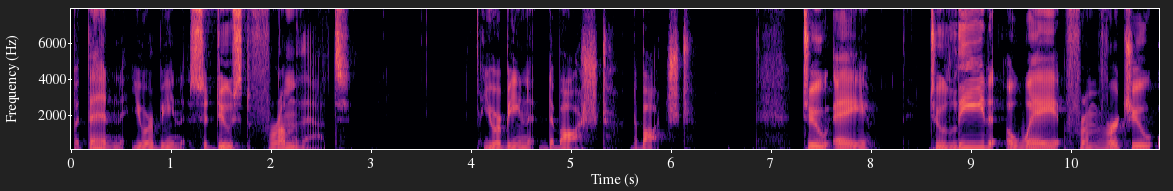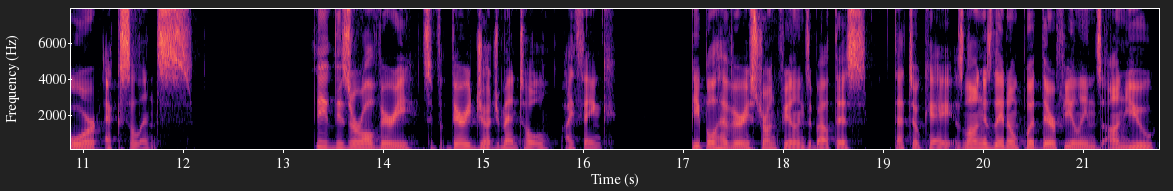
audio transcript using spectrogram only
but then you are being seduced from that. You are being debauched, debauched. 2a, to lead away from virtue or excellence. These are all very, it's very judgmental, I think. People have very strong feelings about this. That's okay. As long as they don't put their feelings on you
